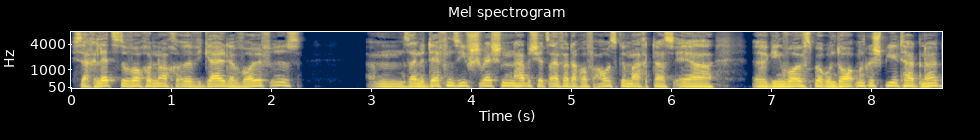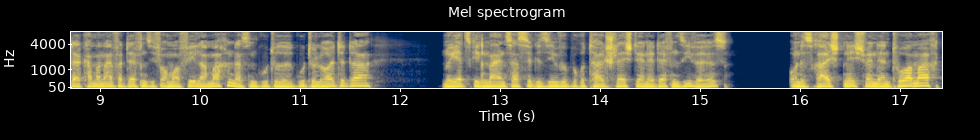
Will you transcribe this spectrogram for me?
ich sage letzte Woche noch, äh, wie geil der Wolf ist. Ähm, seine Defensivschwächen habe ich jetzt einfach darauf ausgemacht, dass er äh, gegen Wolfsburg und Dortmund gespielt hat. Ne? Da kann man einfach defensiv auch mal Fehler machen. Das sind gute, gute Leute da. Nur jetzt gegen Mainz hast du gesehen, wie brutal schlecht der in der Defensive ist. Und es reicht nicht, wenn der ein Tor macht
